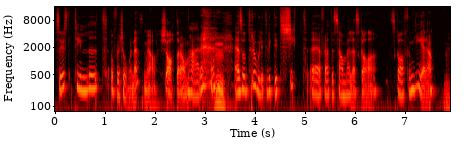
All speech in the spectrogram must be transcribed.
Så just tillit och förtroende som jag tjatar om här mm. är så otroligt viktigt shit eh, för att ett samhälle ska, ska fungera. Mm.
